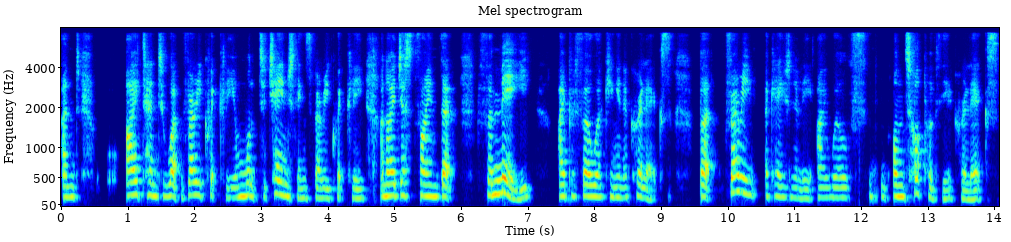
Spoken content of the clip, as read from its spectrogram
and I tend to work very quickly and want to change things very quickly. And I just find that for me, I prefer working in acrylics, but very occasionally I will, on top of the acrylics,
